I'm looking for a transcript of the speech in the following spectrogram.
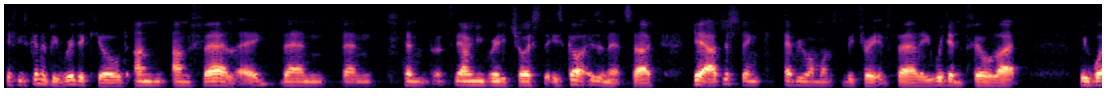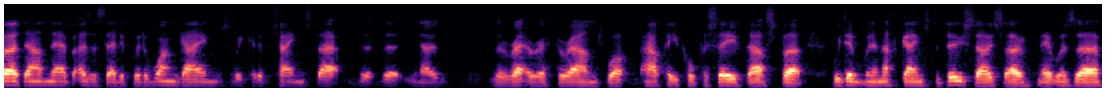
if he's going to be ridiculed un, unfairly, then then then that's the only really choice that he's got, isn't it? So yeah, I just think everyone wants to be treated fairly. We didn't feel like we were down there, but as I said, if we'd have won games, we could have changed that. That the you know the rhetoric around what how people perceived us, but we didn't win enough games to do so. So it was uh,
